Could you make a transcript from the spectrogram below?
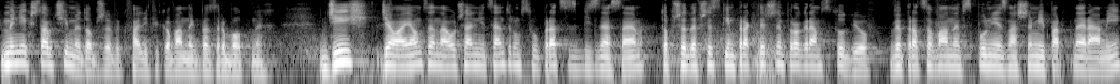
My nie kształcimy dobrze wykwalifikowanych bezrobotnych. Dziś działające na uczelni Centrum Współpracy z Biznesem to przede wszystkim praktyczny program studiów wypracowany wspólnie z naszymi partnerami,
